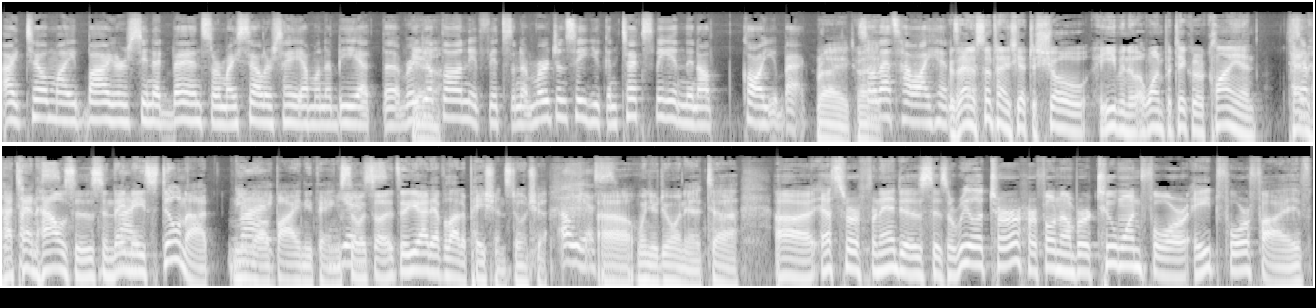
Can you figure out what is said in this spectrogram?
I tell my buyers in advance or my sellers, hey, I'm going to be at the radiothon. If it's an emergency, you can text me and then I'll call you back. right, right. So that's how I handle Because I know it. sometimes you have to show even one particular client 10, 10 houses and they may still not, you know, buy anything. So it's, a, it's a, you got to have a lot of patience, don't you? Oh, yes. Uh, when you're doing it. Uh, uh, Esther Fernandez is a realtor. Her phone number, 214-845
